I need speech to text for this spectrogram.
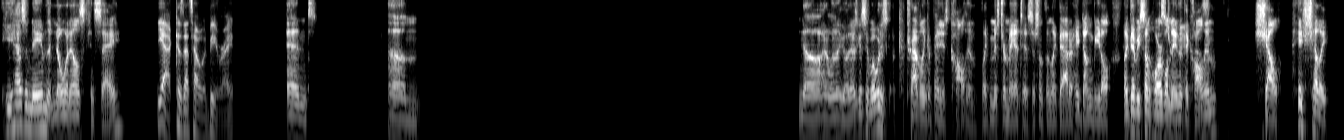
he has a name that no one else can say. Yeah, because that's how it would be, right? And um No, I don't want to go there. I was gonna say, what would his traveling companions call him? Like Mr. Mantis or something like that, or Hey Dung Beetle. Like there'd be some horrible Mr. name that they call him. Shell. Hey Shelly.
